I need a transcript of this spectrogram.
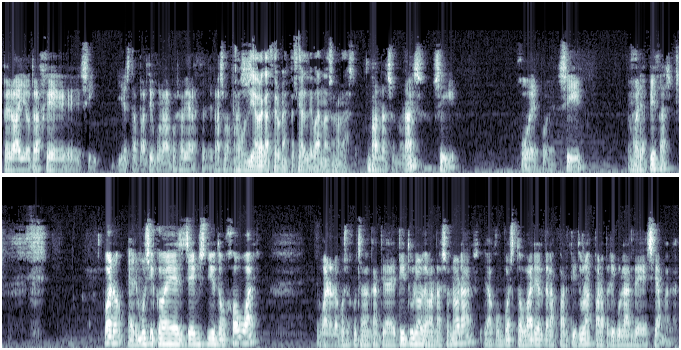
Pero hay otras que sí. Y esta particular, pues había que hacerle caso. Además, Algún día habrá que hacer una especial de bandas sonoras. Bandas sonoras, sí. Joder, pues sí. En varias piezas. Bueno, el músico es James Newton Howard. Bueno, lo hemos escuchado en cantidad de títulos de bandas sonoras y ha compuesto varias de las partituras para películas de Shyamalan.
